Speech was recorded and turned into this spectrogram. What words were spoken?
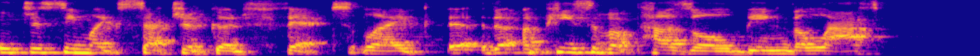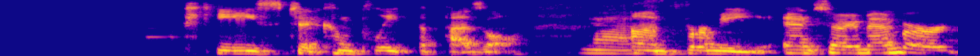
it just seemed like such a good fit, like a, a piece of a puzzle being the last piece to complete the puzzle yes. um, for me. And so I remember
